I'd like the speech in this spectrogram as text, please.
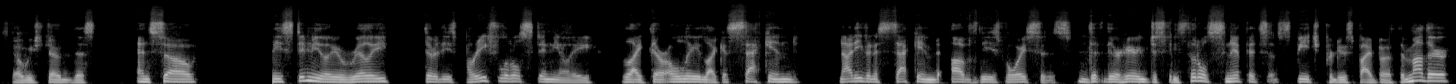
So we showed this. And so these stimuli really, they're these brief little stimuli, like they're only like a second, not even a second of these voices. They're hearing just these little snippets of speech produced by both their mother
